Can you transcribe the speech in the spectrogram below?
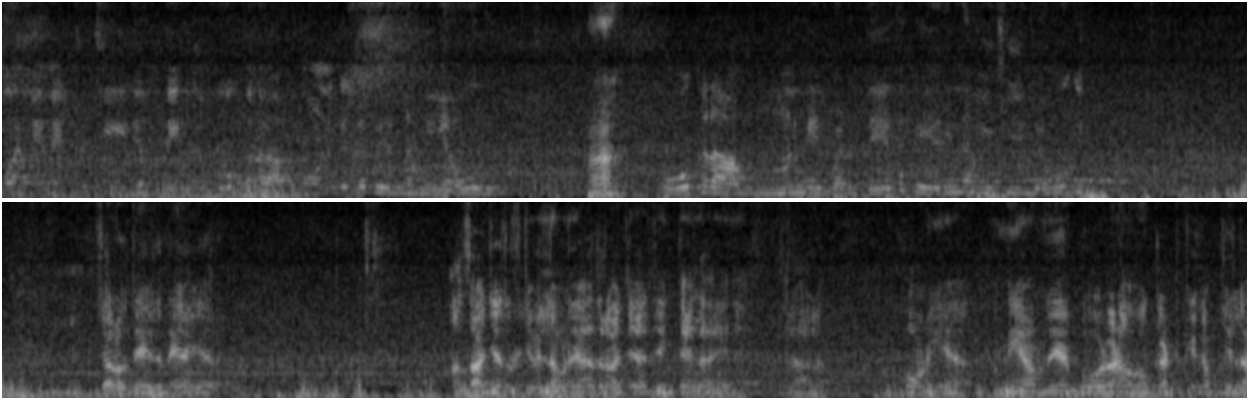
ਬਹਾਨੇ ਨੇ ਇੱਕ ਚੀਜ਼ ਆਉਂਦੀ ਤੇ ਉਹ ਖਰਾਬ ਹੋਣਗੇ ਤੇ ਫਿਰ ਨਵੀਂ ਆਊਗੀ। ਹੈ? ਉਹ ਖਰਾਬ ਹੋਣਗੇ ਪੜਦੇ ਤੇ ਫੇਰ ਹੀ ਨਵੀਂ ਚੀਜ਼ ਆਊਗੀ। ਚਲੋ ਦੇਖਦੇ ਆ ਯਾਰ। ਆ ਦਰਵਾਜ਼ੇ ਵੀ ਲਾਉਣੇ ਆ ਦਰਵਾਜ਼ੇ ਦੇ ਇੱਦਾਂ ਹੀ ਲਾਏ ਨੇ, ਫਿਲਹਾਲ। ਪਾਉਣੀ ਆ ਉਨੀਆਂ ਦੇ ਬੋਰਡ ਹਨ ਉਹ ਕੱਟ ਕੇ ਕਬਜੇ ਲਾ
